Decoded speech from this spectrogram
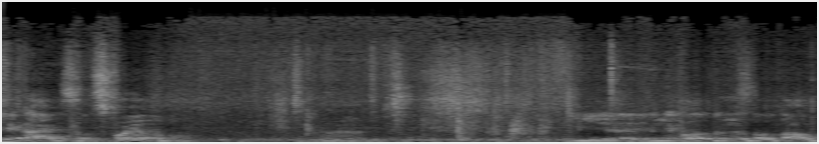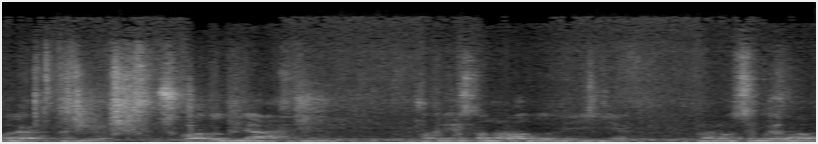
Лякаюся от скоєного. Е, І ніколи б не завдав би е, шкоду для українського народу і е, особливо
